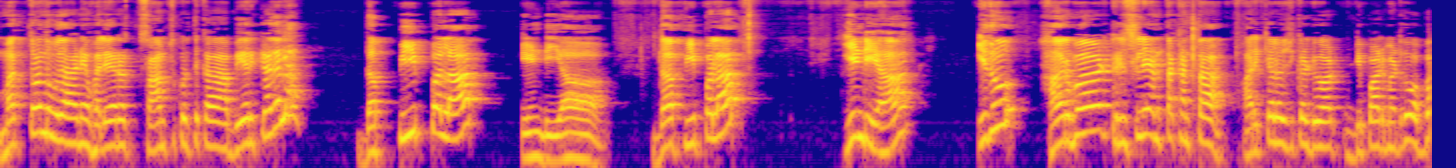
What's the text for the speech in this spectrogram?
ಮತ್ತೊಂದು ಉದಾಹರಣೆ ಹೊಲೆಯರ ಸಾಂಸ್ಕೃತಿಕ ಬೇರ್ ಕೇಳದಲ್ಲ the people of India the people of India ಇದು ಹರ್ಬರ್ಟ್ ರಿಸ್ಲೆ ಅಂತಕ್ಕಂಥ ಆರ್ಕಿಯಾಲಜಿಕಲ್ ಡಿಪಾರ್ಟ್ಮೆಂಟ್ ಒಬ್ಬ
